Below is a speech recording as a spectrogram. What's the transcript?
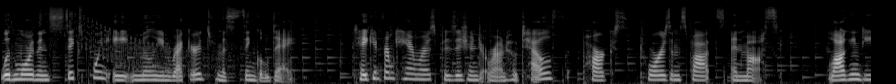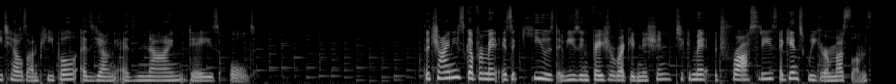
with more than 6.8 million records from a single day, taken from cameras positioned around hotels, parks, tourism spots, and mosques, logging details on people as young as nine days old. The Chinese government is accused of using facial recognition to commit atrocities against Uyghur Muslims,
